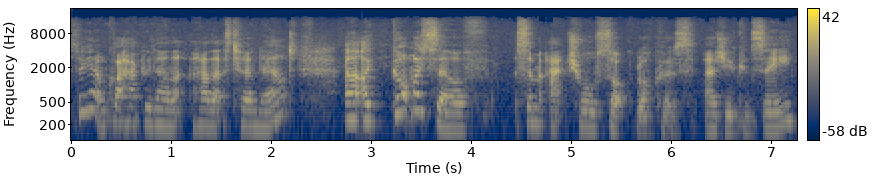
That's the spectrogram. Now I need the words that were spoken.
So yeah, I'm quite happy with how, that, how that's turned out. Uh, I got myself some actual sock blockers, as you can see.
